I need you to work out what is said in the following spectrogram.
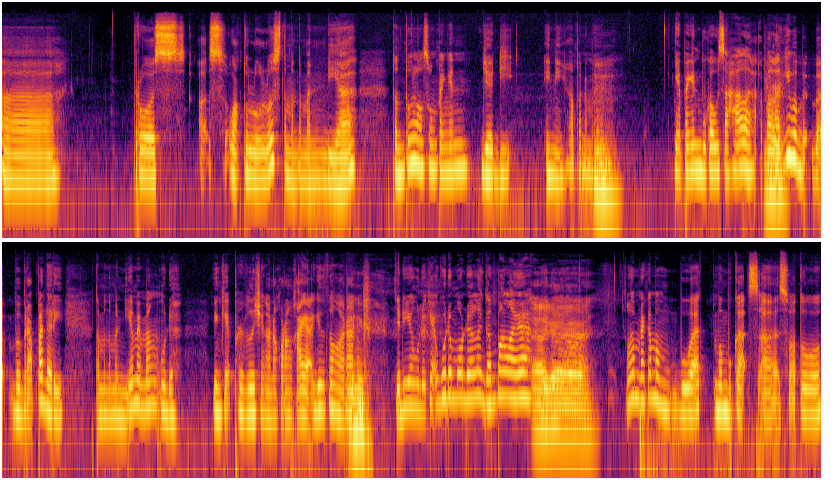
Eh terus s- waktu lulus teman-teman dia tentu langsung pengen jadi ini apa namanya? Hmm. Ya pengen buka usaha lah. Apalagi bebe- be- beberapa dari teman-teman dia memang udah yang kayak privilege yang anak orang kaya gitu tau gak Ran? Oke. Jadi yang udah kayak gue udah modalnya gampang lah ya gitu. Oke. Lalu mereka membuat membuka uh, suatu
